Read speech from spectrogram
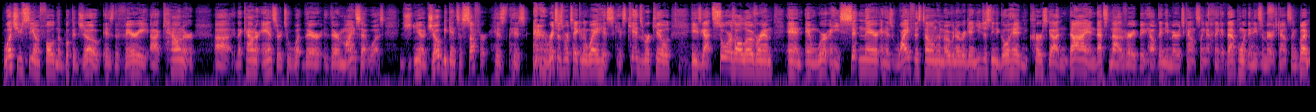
What you see unfold in the book of Job is the very uh, counter uh, the counter answer to what their their mindset was. You know, Job began to suffer. His his riches were taken away. His his kids were killed. He's got sores all over him, and and we're and he's sitting there, and his wife is telling him over and over again, "You just need to go ahead and curse God and die." And that's not a very big help. They need marriage counseling. I think at that point they need some marriage counseling, but.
